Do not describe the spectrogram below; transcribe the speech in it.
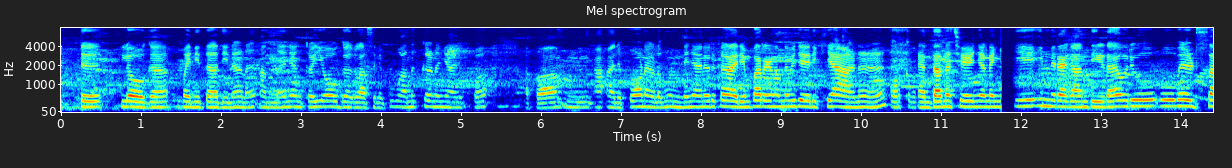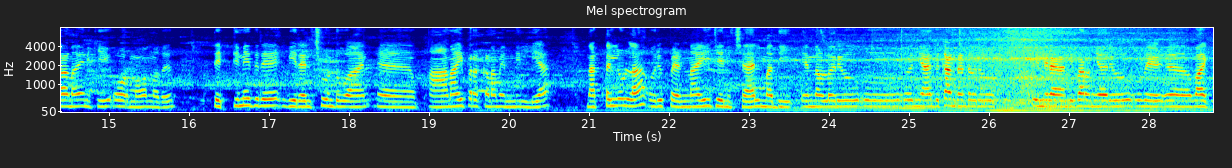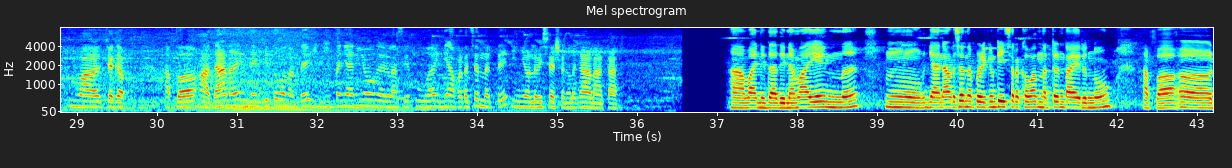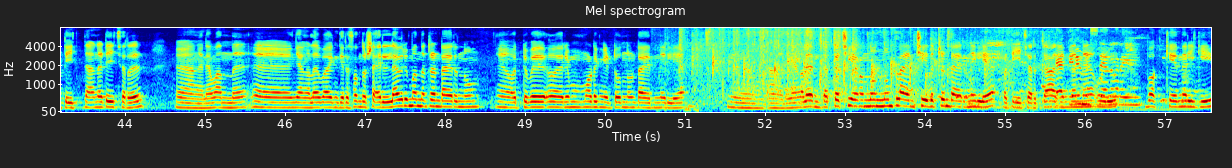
എട്ട് ലോക വനിതാ ദിനമാണ് അന്ന് ഞങ്ങൾക്ക് യോഗ ക്ലാസ്സിന് പോവാൻ നിൽക്കുകയാണ് ഞാനിപ്പോൾ അപ്പോൾ അതിന് പോണകൾ മുന്നേ ഞാനൊരു കാര്യം പറയണമെന്ന് വിചാരിക്കുകയാണ് എന്താണെന്ന് വെച്ച് കഴിഞ്ഞിട്ടുണ്ടെങ്കിൽ ഇന്ദിരാഗാന്ധിയുടെ ഒരു വേർഡ്സാണ് എനിക്ക് ഓർമ്മ വന്നത്. തെറ്റിനെതിരെ വിരൽ ചൂണ്ടുവാൻ ആണായി പിറക്കണമെന്നില്ല. നട്ടലുള്ള ഒരു പെണ്ണായി ജനിച്ചാൽ മതി എന്നുള്ളൊരു ഞാൻ ഞാനിത് കണ്ടിട്ട് ഒരു ഇന്ദിരാഗാന്ധി പറഞ്ഞ ഒരു വാചകം. അപ്പോൾ അതാണ് ഇന്ന് എനിക്ക് തോന്നുന്നത്. ഇനിയിപ്പോൾ ഞാൻ യോഗ ക്ലാസ്സിൽ പോവുക ഇനി അവിടെ ചെന്നിട്ട് ഇനിയുള്ള വിശേഷങ്ങൾ കാണാട്ടാ. ആ വനിതാ ദിനമായ ഇന്ന് ഞാൻ അവിടെ ചെന്നപ്പോഴേക്കും ടീച്ചറൊക്കെ വന്നിട്ടുണ്ടായിരുന്നു. അപ്പോൾ ടീച്ചറാണ് ടീച്ചർ അങ്ങനെ വന്ന് ഞങ്ങൾ ഭയങ്കര സന്തോഷം. എല്ലാവരും വന്നിട്ടുണ്ടായിരുന്നു. ഒറ്റ പേരും മുടങ്ങിയിട്ടൊന്നും ഉണ്ടായിരുന്നില്ല. അങ്ങനെ ഞങ്ങൾ എന്തൊക്കെ ചെയ്യണമെന്നൊന്നും പ്ലാൻ ചെയ്തിട്ടുണ്ടായിരുന്നില്ല. അപ്പോൾ ടീച്ചർക്ക് ആദ്യം തന്നെ ഒരു ബൊക്കെ നൽകി.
